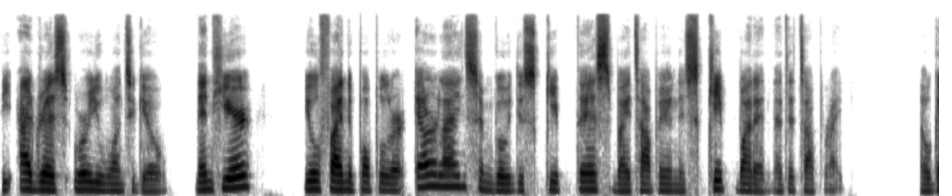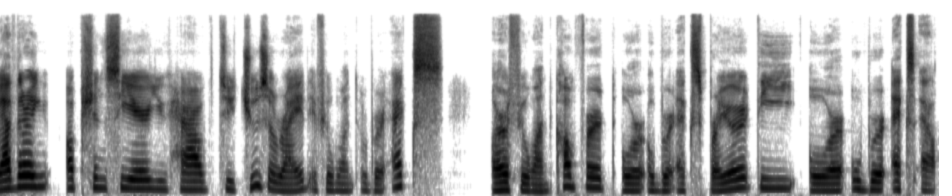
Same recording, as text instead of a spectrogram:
the address where you want to go. Then here, you'll find the popular airlines. I'm going to skip this by tapping on the skip button at the top right. Now gathering options here, you have to choose a ride if you want Uber X or if you want Comfort or Uber X Priority or Uber XL.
